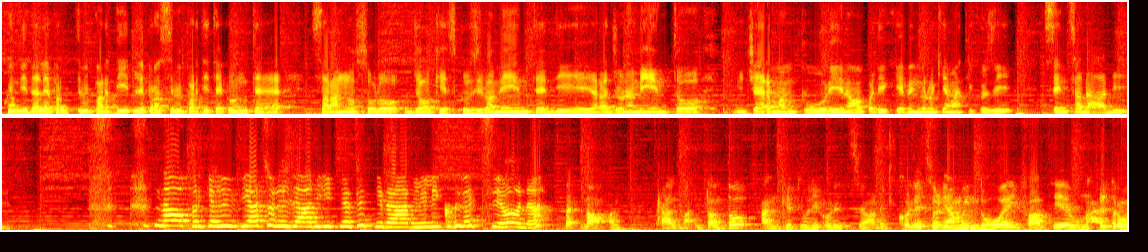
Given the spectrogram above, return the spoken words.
Quindi dalle prossime, partite, le prossime partite con te saranno solo giochi esclusivamente di ragionamento, i German puri, no? quelli che vengono chiamati così, senza dadi. No, perché a lui piacciono i dadi, gli piace tirarli, li colleziona. Beh, no, calma, intanto anche tu li collezioni. Collezioniamo in due, infatti è un altro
